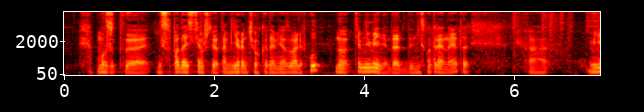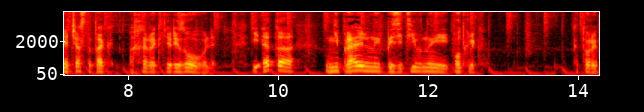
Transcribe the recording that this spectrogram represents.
может э, не совпадать с тем, что я там нервничал, когда меня звали в клуб, но тем не менее, да, да несмотря на это, э, меня часто так охарактеризовывали. И это неправильный позитивный отклик, который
